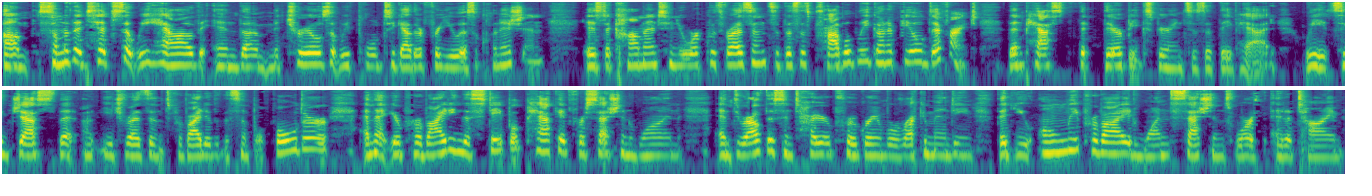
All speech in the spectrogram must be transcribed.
Um, some of the tips that we have in the materials that we pulled together for you as a clinician is to comment in your work with residents that this is probably going to feel different than past th therapy experiences that they've had. We suggest that uh, each resident is provided with a simple folder and that you're providing the stapled packet for session one. And throughout this entire program, we're recommending that you only provide one session's worth at a time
